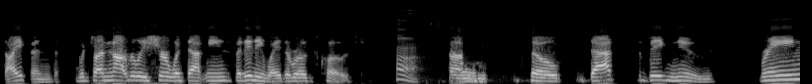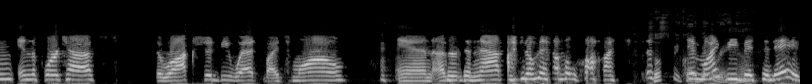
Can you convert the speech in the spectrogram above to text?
stipend, which I'm not really sure what that means, but anyway, the road's closed. Huh. Um, so that's the big news. Rain in the forecast. The rocks should be wet by tomorrow. And other than that, I don't have a lot. Supposed to be quite It a bit might of be rain, bit today.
